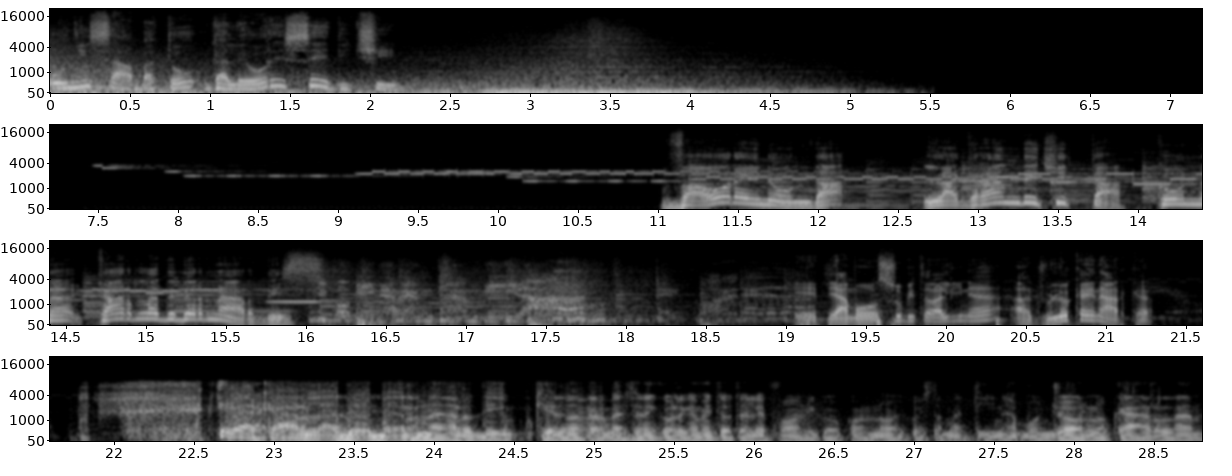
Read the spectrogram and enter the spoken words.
Ogni sabato dalle ore 16. Va ora in onda La grande città con Carla De Bernardi. Si può vivere anche a Milano. E diamo subito la linea a Giulio Cainarca. E a Carla De Bernardi, che dovrebbe essere in collegamento telefonico con noi questa mattina. Buongiorno Carla.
